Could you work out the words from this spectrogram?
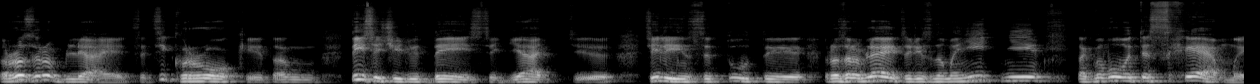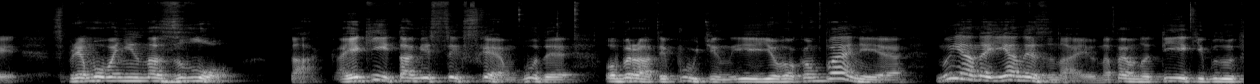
розробляється. Ці кроки, там тисячі людей сидять, е, цілі інститути, розробляються різноманітні, так би мовити, схеми, спрямовані на зло. Так. А які там із цих схем буде обирати Путін і його компанія? Ну, я не, я не знаю. Напевно, ті, які будуть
